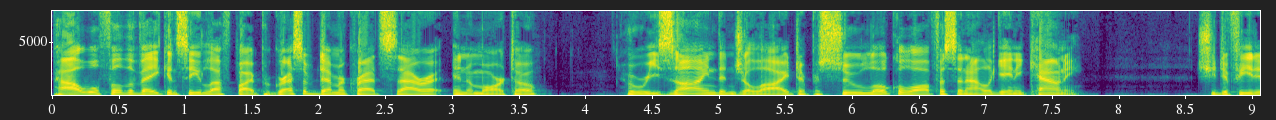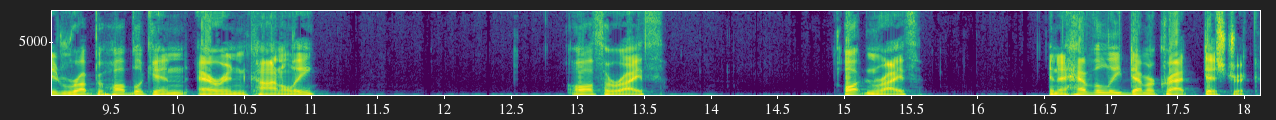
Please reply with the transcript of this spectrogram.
Powell will fill the vacancy left by progressive Democrat Sarah Innamorato, who resigned in July to pursue local office in Allegheny County. She defeated Republican Erin Connolly, Authorith, Autenreith, in a heavily Democrat district.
